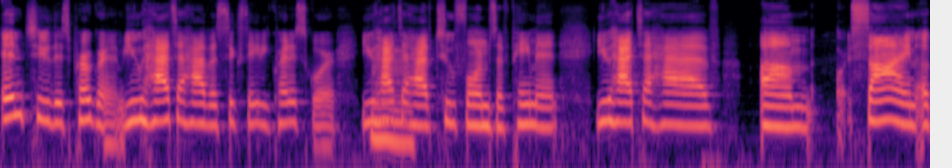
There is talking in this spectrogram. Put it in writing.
into this program. You had to have a 680 credit score. You had to Mhm. have two forms of payment. You had to have um, sign a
